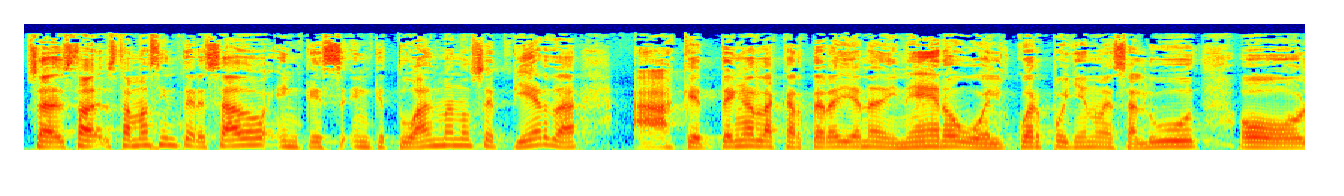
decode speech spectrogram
O sea, está, más interesado en que, en que tu alma no se pierda a que tengas la cartera llena de dinero o el cuerpo lleno de salud o,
